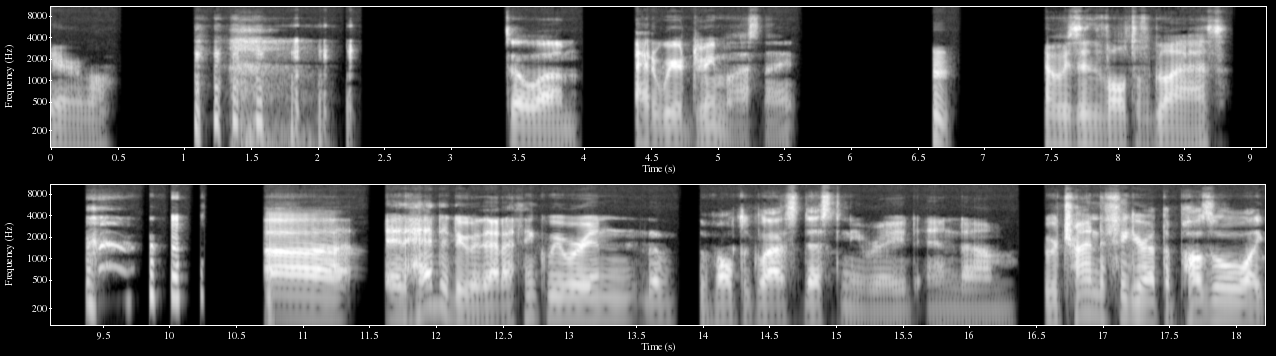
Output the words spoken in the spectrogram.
Terrible. So um, I had a weird dream last night. I was in Vault of Glass. Uh, it had to do with that. I think we were in the the Vault of Glass Destiny raid, and um, we were trying to figure out the puzzle, like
